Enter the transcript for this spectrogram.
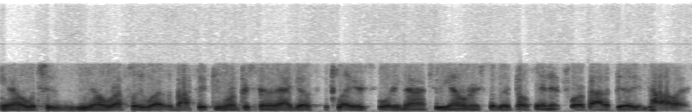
you know, which is, you know, roughly what about 51% of that goes to the players, 49 to the owners. So they're both in it for about a billion dollars.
